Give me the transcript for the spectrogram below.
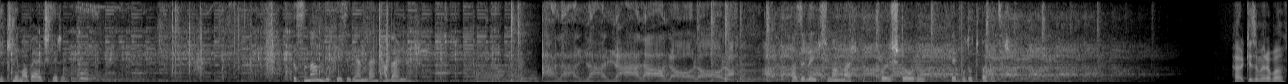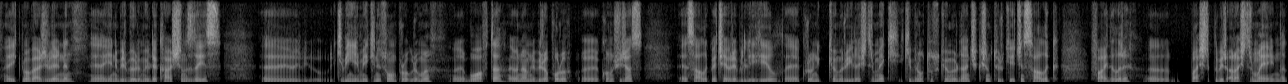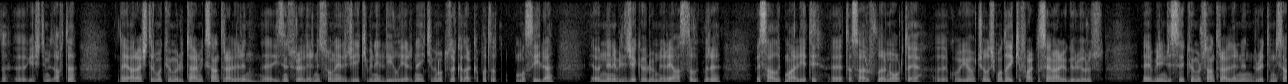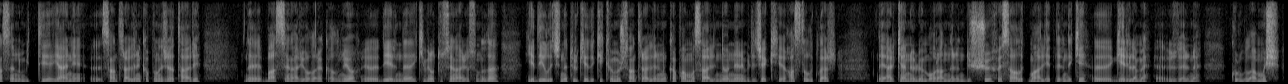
İklim Habercileri Isınan bir gezegenden haberler. Hazırlayıp sunanlar Barış Doğru ve Bulut Bagatır. Herkese merhaba. E, İklim Habercilerinin e, yeni bir bölümüyle karşınızdayız. 2022'nin e, son programı. Bu hafta önemli bir raporu konuşacağız. Sağlık ve Çevre Birliği HEAL, kronik kömürü iyileştirmek, 2030 kömürden çıkışın Türkiye için sağlık faydaları başlıklı bir araştırma yayınladı geçtiğimiz hafta. Araştırma kömürlü termik santrallerin izin sürelerinin sona ereceği 2050 yıl yerine 2030'a kadar kapatılmasıyla önlenebilecek ölümleri, hastalıkları ve sağlık maliyeti e, tasarruflarını ortaya e, koyuyor. Çalışmada iki farklı senaryo görüyoruz. E, birincisi kömür santrallerinin üretim lisanslarının bittiği yani e, santrallerin kapanacağı tarih e, baz senaryo olarak alınıyor. E, diğerinde 2030 senaryosunda da 7 yıl içinde Türkiye'deki kömür santrallerinin kapanması halinde önlenebilecek e, hastalıklar, erken ölüm oranlarının düşüşü ve sağlık maliyetlerindeki gerileme üzerine kurgulanmış.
